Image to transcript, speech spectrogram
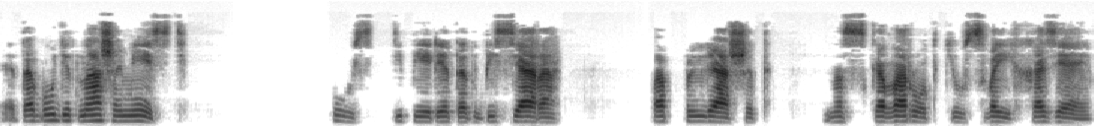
Это будет наша месть. Пусть теперь этот бесяра попляшет на сковородке у своих хозяев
